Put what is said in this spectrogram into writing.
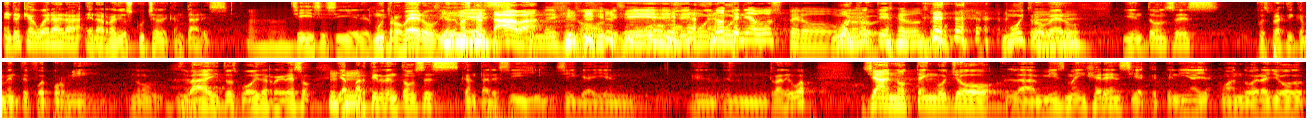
Enrique Agüera era, era radioescucha de Cantares. Sí, sí, sí, es muy trovero y además es- cantaba. ¿no? sí, sí, sí. Muy, no muy- tenía voz, pero muy bueno, no tiene voz. pero- muy trovero. Y entonces, pues prácticamente fue por mí, ¿no? Y va, y entonces voy de regreso. Y a partir de entonces, Cantares sí sigue ahí en, en- en Radio WAP. Ya no tengo yo la misma injerencia que tenía cuando era yo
